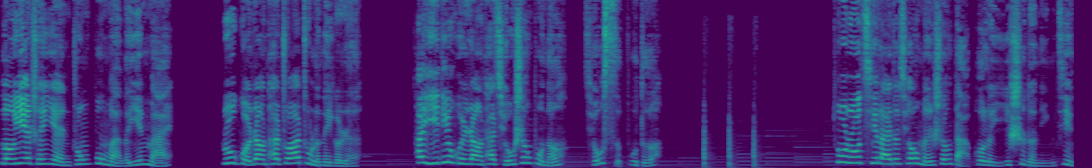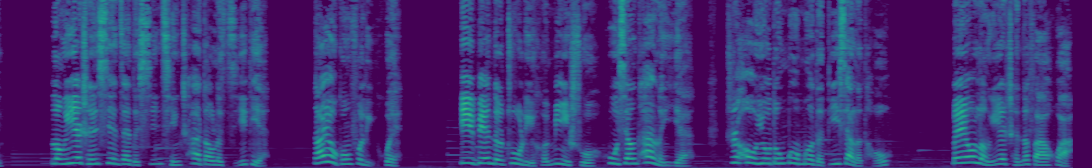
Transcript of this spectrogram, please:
冷夜晨眼中布满了阴霾，如果让他抓住了那个人，他一定会让他求生不能，求死不得。突如其来的敲门声打破了一世的宁静。冷夜晨现在的心情差到了极点，哪有功夫理会？一边的助理和秘书互相看了一眼，之后又都默默的低下了头。没有冷夜晨的发话，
